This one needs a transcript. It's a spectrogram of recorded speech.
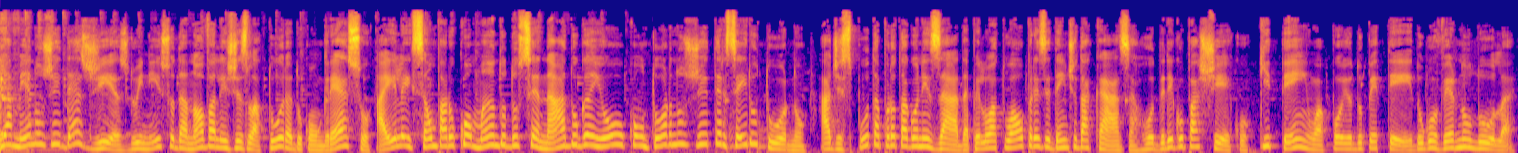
E a menos de 10 dias do início da nova legislatura do Congresso, a eleição para o comando do Senado ganhou contornos de terceiro turno. A disputa protagonizada pelo atual presidente da Casa, Rodrigo Pacheco, que tem o apoio do PT e do governo Lula,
